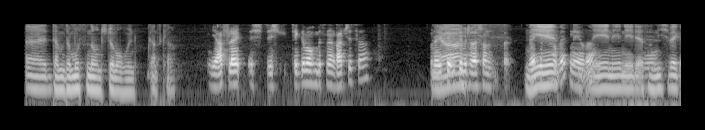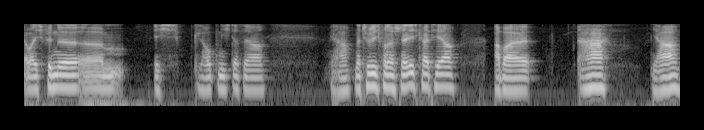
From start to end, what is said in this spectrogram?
äh, da, da musst du noch einen Stürmer holen, ganz klar. Ja, vielleicht, ich, ich denke immer auch ein bisschen an Ratschisser. Oder ja. ist der, ist der mittlerweile schon Nee, ist weg? Nee, oder? Nee, nee, nee, der ist nee. noch nicht weg, aber ich finde, ähm, ich glaube nicht, dass er, ja, natürlich von der Schnelligkeit her, aber, ah, ja,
